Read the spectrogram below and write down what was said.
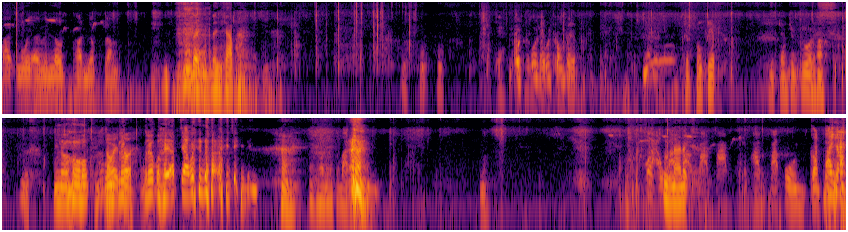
បើកមួយឲ្យវាលោតថតយកខ្លងដេញដេញចាប់អូយអូយធំទៅព្រៀបប្រុងព្រៀបចាំជើងត្រួតហ៎ណូទៅទៅត្រឹបឲ្យអត់ចាប់ទេដល់ឲ្យចេញបាត់អឺណែនេះ ត់បាក់អូនគាត់បាយអញ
